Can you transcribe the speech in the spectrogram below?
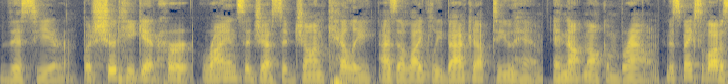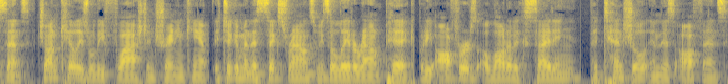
this year. But should he get hurt, Ryan suggested John Kelly as a likely backup to him and not Malcolm Brown. This makes a lot of sense. John Kelly's really flashed in training camp. They took him in the sixth round, so he's a later round pick, but he offers a lot of exciting potential in this offense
